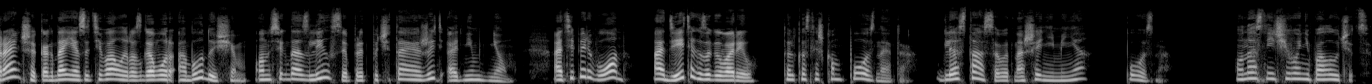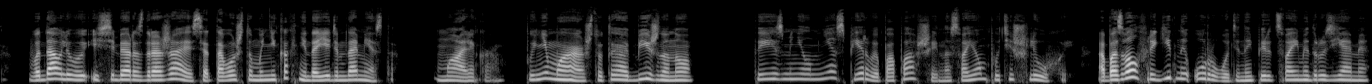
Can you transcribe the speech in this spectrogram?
Раньше, когда я затевала разговор о будущем, он всегда злился, предпочитая жить одним днем. А теперь вон, о детях заговорил. Только слишком поздно это. Для Стаса в отношении меня поздно. У нас ничего не получится. Выдавливаю из себя, раздражаясь от того, что мы никак не доедем до места. Малика, понимаю, что ты обижена, но... Ты изменил мне с первой попавшей на своем пути шлюхой. Обозвал фригидной уродиной перед своими друзьями.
